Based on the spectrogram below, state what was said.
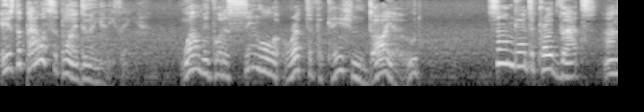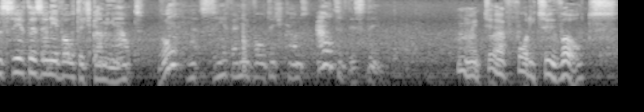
is the power supply doing anything? Well, we've got a single rectification diode, so I'm going to probe that and see if there's any voltage coming out. Well, let's see if any voltage comes out of this thing. Hmm, we do have 42 volts.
